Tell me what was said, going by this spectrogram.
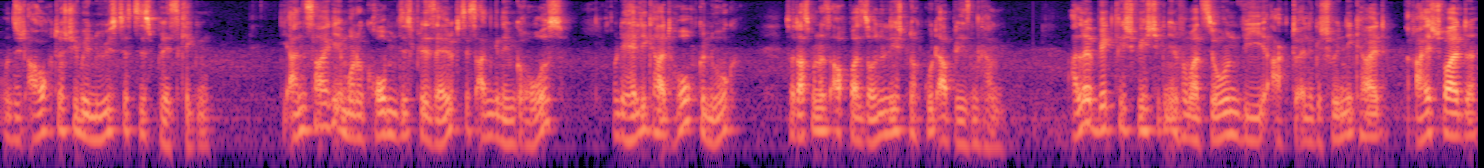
und sich auch durch die Menüs des Displays klicken. Die Anzeige im monochromen Display selbst ist angenehm groß und die Helligkeit hoch genug, sodass man es auch bei Sonnenlicht noch gut ablesen kann. Alle wirklich wichtigen Informationen wie aktuelle Geschwindigkeit, Reichweite,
